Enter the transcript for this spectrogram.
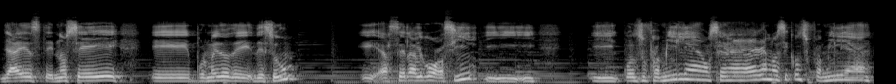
Ya este, no sé, eh, por medio de, Zoom, eh, hacer algo así y, y con su familia, o sea, háganlo así con su familia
